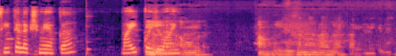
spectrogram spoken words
சீதாலட்சுமி அக்கா மைக் கொஞ்சம் வாங்கி அவங்க அவங்க லிசனராக தான் நினைக்கிறேன்.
